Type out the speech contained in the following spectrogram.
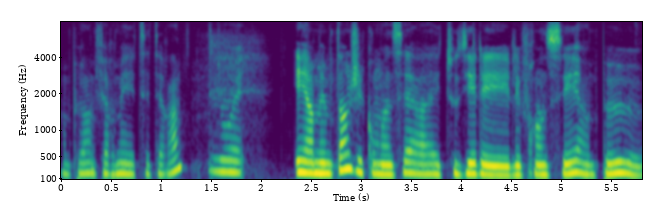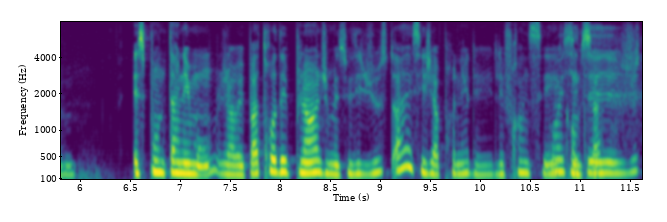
un peu enfermée, etc. Ouais. Et en même temps, j'ai commencé à étudier les, les français un peu euh, spontanément. J'avais pas trop de plans. Je me suis dit juste, ah, et si j'apprenais les, les français ouais, comme ça. juste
